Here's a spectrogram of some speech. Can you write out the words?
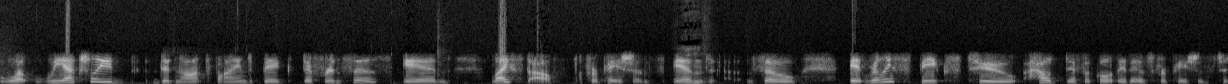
what we actually did not find big differences in lifestyle for patients. And mm-hmm. so it really speaks to how difficult it is for patients to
